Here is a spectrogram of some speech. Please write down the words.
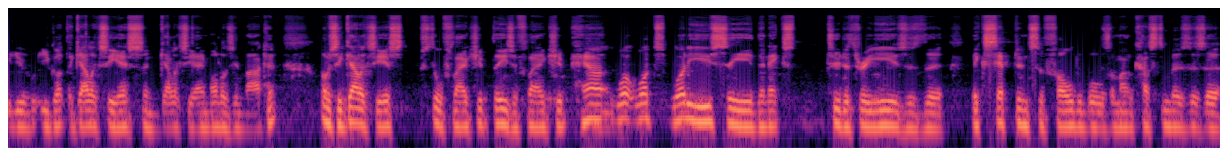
you you got the Galaxy S and Galaxy A models in market. Obviously, Galaxy S still flagship. These are flagship. How what what's what do you see the next two to three years is the acceptance of foldables among customers as a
